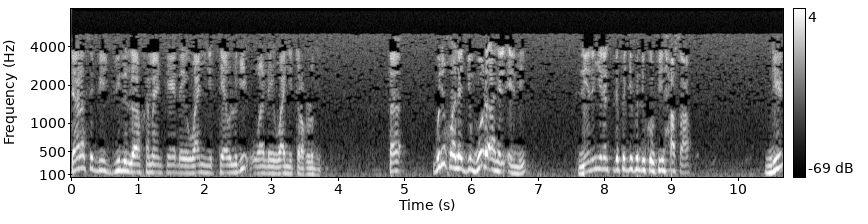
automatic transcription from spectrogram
dara sa biir julli loo xamante ne day wàññi teewlu gi wala day wàññi toroxlu gi bu ñu xoolee jumhuru ahlil ilmi nee na yonent dafa jëfandikoo fii xasaa ngir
